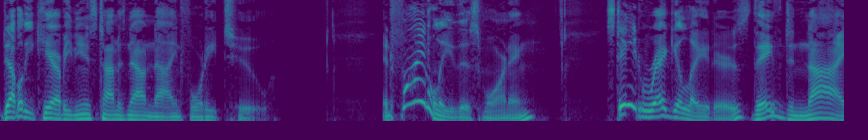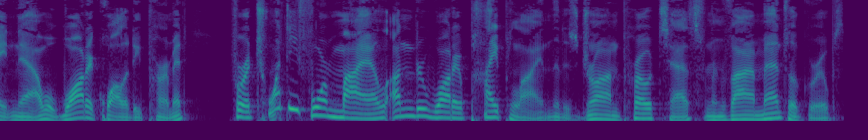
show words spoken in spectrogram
WKRB News Time is now 942. And finally this morning, State regulators, they've denied now a water quality permit for a 24 mile underwater pipeline that has drawn protests from environmental groups,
